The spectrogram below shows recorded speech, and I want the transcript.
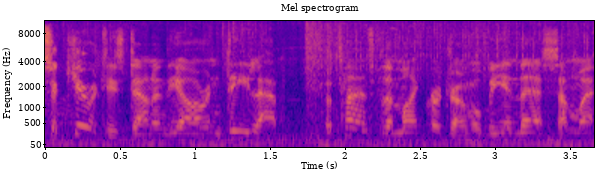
Security's down in the R&D lab. The plans for the micro drone will be in there somewhere.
